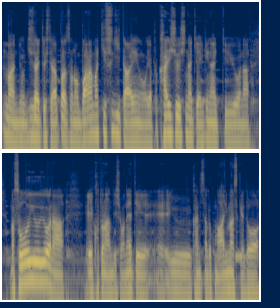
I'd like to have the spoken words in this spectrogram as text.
まあ、時代としては、やっぱそのばらまきすぎた円をやっぱ回収しなきゃいけないっていうような、まあ、そういうような、えことなんでしょうねっていう感じなとこもありますけど、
